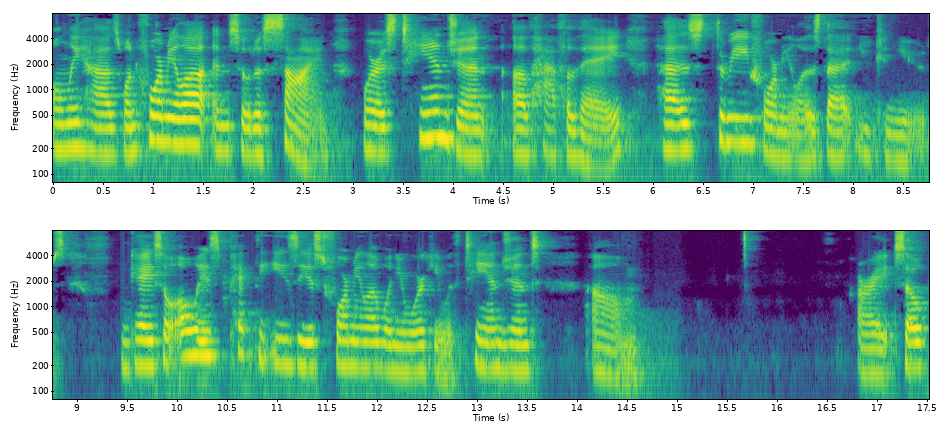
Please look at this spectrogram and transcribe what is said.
only has one formula and so does sine, whereas tangent of half of a has three formulas that you can use. Okay, so always pick the easiest formula when you're working with tangent. Um, all right, so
